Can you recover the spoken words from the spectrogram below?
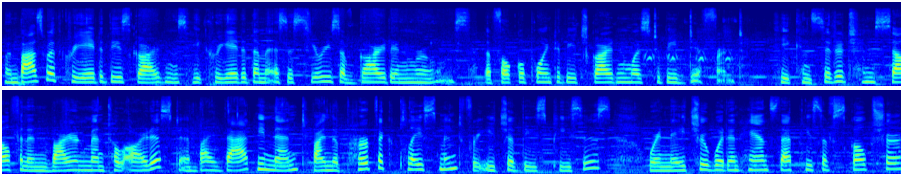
When Bosworth created these gardens, he created them as a series of garden rooms. The focal point of each garden was to be different. He considered himself an environmental artist, and by that he meant find the perfect placement for each of these pieces, where nature would enhance that piece of sculpture,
